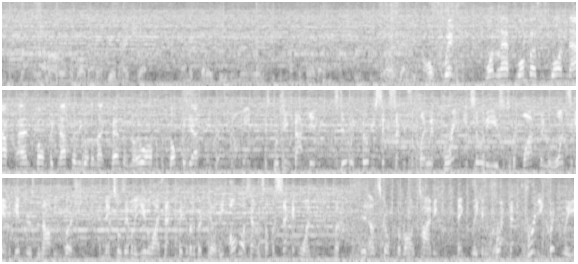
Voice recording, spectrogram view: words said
he's got all the info in the world and a good headshot. That makes that AK even more realistic to conflict however any punch through his PTR. Enemy. Oh, quick! One left, one versus one. Naf and Conflict. Naf's only got the Mac 10, but no armor for Conflict. He actually Navi is pushing back in, still with 36 seconds to play with. Great utility usage of the flashbang once again hinders the Navi push. And Mixwell's able to utilize that to pick up another kill. He almost had himself a second one, but did unscope for the wrong timing. Thankfully, he can correct that pretty quickly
